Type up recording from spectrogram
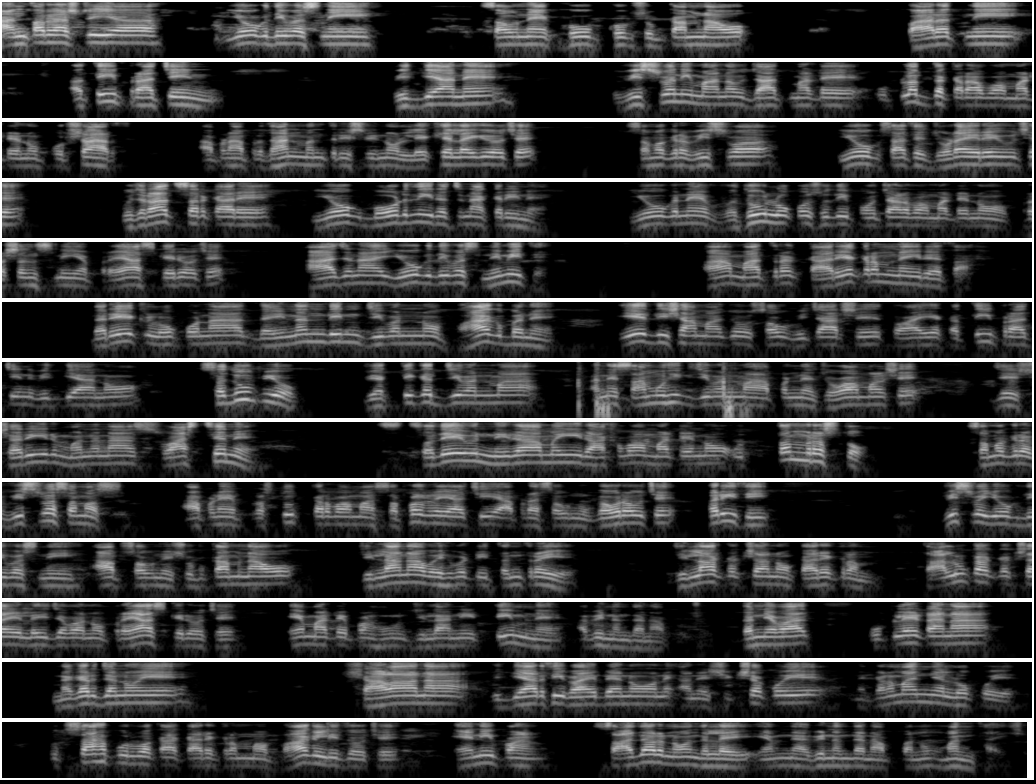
આંતરરાષ્ટ્રીય યોગ દિવસની સૌને ખૂબ ખૂબ શુભકામનાઓ. ભારતની અતિ પ્રાચીન વિદ્યાને વિશ્વની માનવ જાત માટે ઉપલબ્ધ કરાવવા માટેનો પુરુષાર્થ આપણા પ્રધાનમંત્રી શ્રીનો લેખે લાગ્યો છે. સમગ્ર વિશ્વ યોગ સાથે જોડાઈ રહ્યું છે. ગુજરાત સરકારે યોગ બોર્ડની રચના કરીને યોગને વધુ લોકો સુધી પહોંચાડવા માટેનો પ્રશંસનીય પ્રયાસ કર્યો છે. આજના યોગ દિવસ નિમિત્તે આ માત્ર કાર્યક્રમ નહીં રહેતા, દરેક લોકોના દૈનંદિન જીવનનો ભાગ બને એ દિશામાં જો સૌ વિચારશે તો આ એક અતિ પ્રાચીન વિદ્યાનો સદુપયોગ વ્યક્તિગત જીવનમાં અને સામૂહિક જીવનમાં આપણને જોવા મળશે. જે શરીર, મનના સ્વાસ્થ્યને સદૈવ નિરામય રાખવા માટેનો ઉત્તમ રસ્તો સમગ્ર વિશ્વ સમક્ષ આપણે પ્રસ્તુત કરવામાં સફળ રહ્યા છીએ. આપણા સૌનું ગૌરવ છે. ફરીથી વિશ્વ યોગ દિવસની આપ સૌને શુભકામનાઓ. જિલ્લાના વહીવટી તંત્રએ જિલ્લા કક્ષાનો કાર્યક્રમ તાલુકા કક્ષાએ લઈ જવાનો પ્રયાસ કર્યો છે. એ માટે પણ હું જિલ્લાની ટીમને અભિનંદન આપું છું. ધન્યવાદ. ઉપલેટાના નગરજનોએ શાળાના વિદ્યાર્થી ભાઈ બહેનો અને- શિક્ષકોએ અને ગણમાન્ય લોકોએ ઉત્સાહપૂર્વક આ કાર્યક્રમમાં ભાગ લીધો છે. એની પણ સાદર નોંધ લઈ એમને અભિનંદન આપવાનું મન થાય છે.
